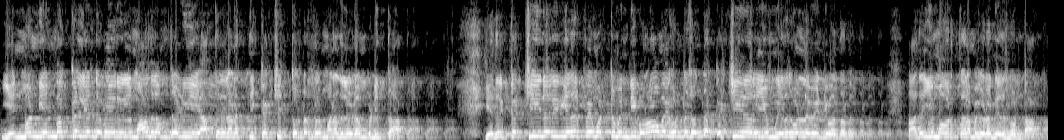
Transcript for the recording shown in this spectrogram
என் மண் என் மக்கள் என்ற பெயரில் மாநிலம் தழுவிய யாத்திரை நடத்தி கட்சி தொண்டர்கள் மனதில் இடம் பிடித்தார். எதிர்கட்சியினரின் எதிர்ப்பை மட்டுமின்றி பொறாமை கொண்ட சொந்த கட்சியினரையும் எதிர்கொள்ள வேண்டி வந்தது. அதையும் அவர் திறமையுடன் எதிர்கொண்டார்.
